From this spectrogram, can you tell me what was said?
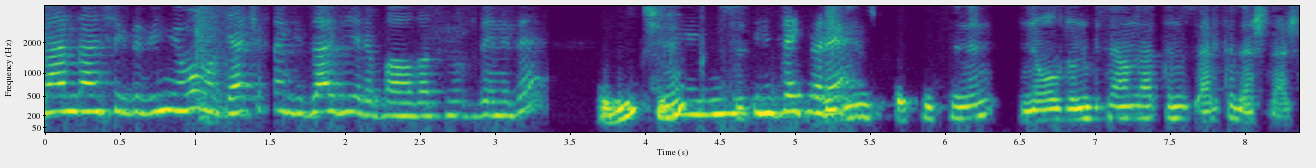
Ben de aynı şekilde bilmiyorum ama gerçekten güzel bir yere bağladınız beni de. Tabii ki Ee, siz niyetinize göre. bilinç ötesinin ne olduğunu bize anlattınız arkadaşlar.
